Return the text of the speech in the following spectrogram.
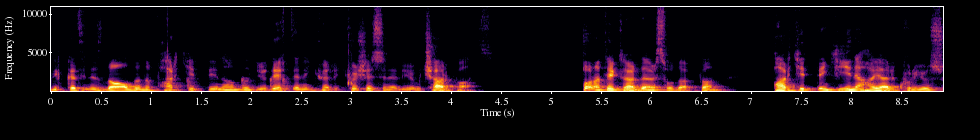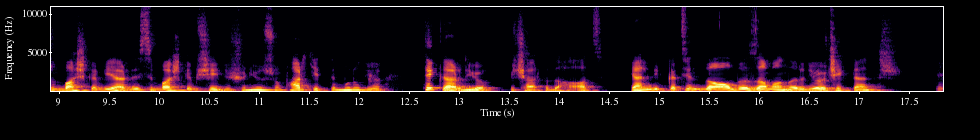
dikkatiniz dağıldığını fark ettiğin anda diyor, defterin kö- köşesine diyor bir çarpı at. Sonra tekrar derse odaklan. Fark ettin ki yine hayal kuruyorsun, başka bir yerdesin, başka bir şey düşünüyorsun. Fark ettin bunu diyor. Tekrar diyor bir çarpı daha at. Yani dikkatin dağıldığı zamanları diyor ölçeklendir. Hı.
